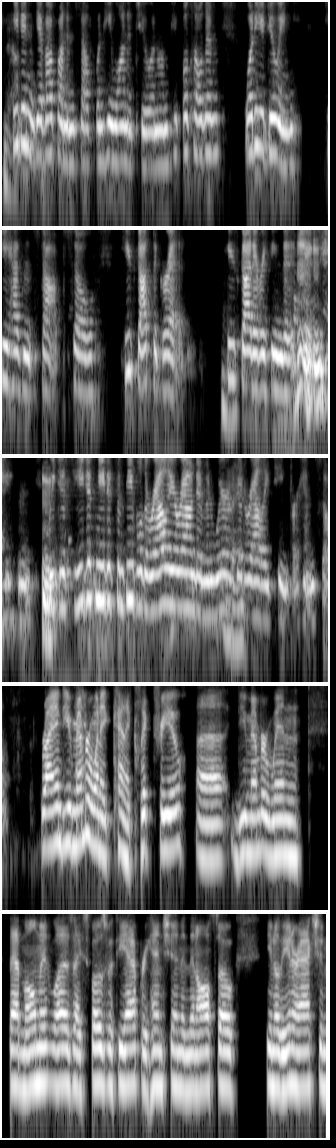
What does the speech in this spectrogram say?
Yeah. he didn't give up on himself when he wanted to. And when people told him what are you doing? he hasn't stopped. So he's got the grit. He's got everything that it takes. we just he just needed some people to rally around him, and we're right. a good rally team for him. So, Ryan, do you remember when it kind of clicked for you? Uh, do you remember when that moment was? I suppose with the apprehension, and then also, you know, the interaction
